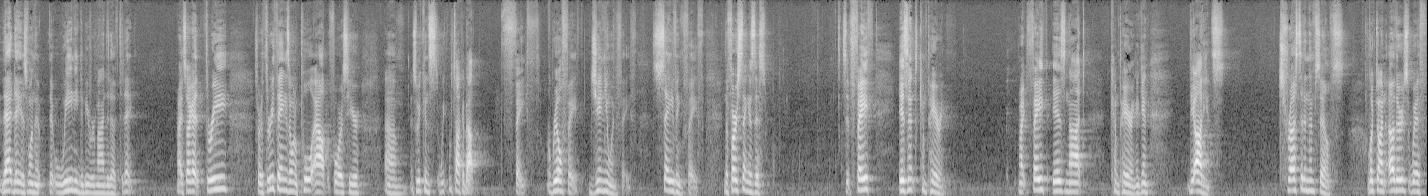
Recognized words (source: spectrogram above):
that day is one that, that we need to be reminded of today. All right, so I got three, sort of three things I want to pull out for us here um, as we, can, we, we talk about faith, real faith, genuine faith, saving faith. The first thing is this is that faith isn't comparing. Right? Faith is not comparing. Again, the audience trusted in themselves, looked on others with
